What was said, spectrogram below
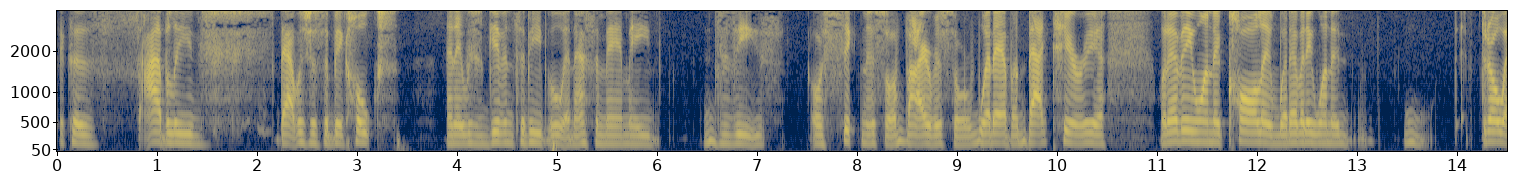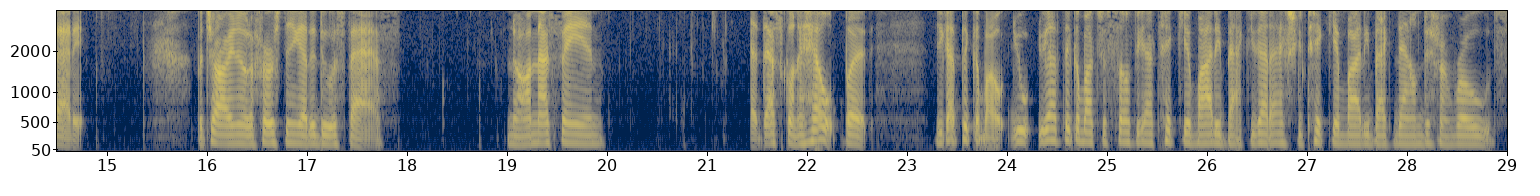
Because I believe that was just a big hoax and it was given to people and that's a man made disease or sickness or virus or whatever, bacteria, whatever they want to call it, whatever they want to throw at it. But you already know the first thing you got to do is fast. No, I'm not saying that's going to help, but you got to think about you. You got to think about yourself. You got to take your body back. You got to actually take your body back down different roads.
